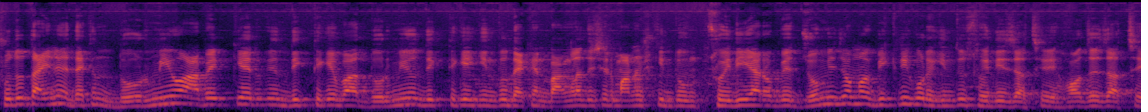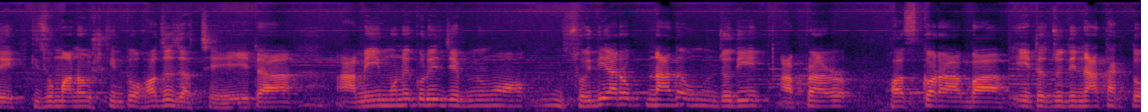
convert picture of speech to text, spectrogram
শুধু তাই নয়, দেখেন, ধর্মীয় আবেগের দিক থেকে বা ধর্মীয় দিক থেকে কিন্তু দেখেন, বাংলাদেশের মানুষ কিন্তু সৌদি আরবে জমি জমা বিক্রি করে কিন্তু সৌদি যাচ্ছে, হজে যাচ্ছে। কিছু মানুষ কিন্তু হজে যাচ্ছে। এটা আমি মনে করি যে সৌদি আরব না যদি আপনার হজ করা বা এটা যদি না থাকতো,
